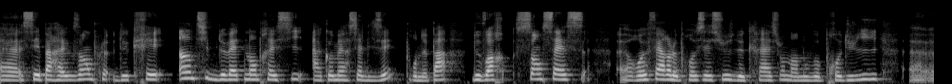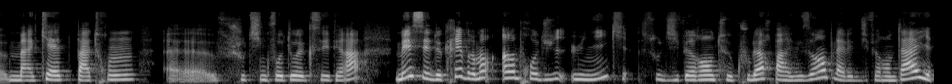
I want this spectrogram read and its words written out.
Euh, c'est par exemple de créer un type de vêtement précis à commercialiser pour ne pas devoir sans cesse euh, refaire le processus de création d'un nouveau produit, euh, maquette, patron, shooting photo, etc. Mais c'est de créer vraiment un produit unique sous différentes couleurs par exemple, avec différentes tailles,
